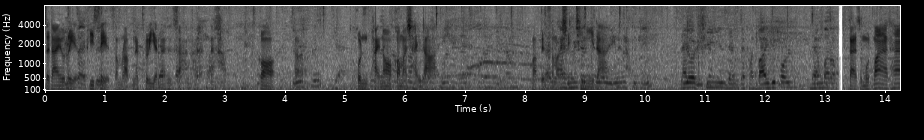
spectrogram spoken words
จะได้เรทพิเศษสำหรับนักเรียนนักศึกษานะครับ ก็เอ่อคนภายนอกก็มาใช้ได้ มาเป็นสมาชิกที่นี่ได้นะครับ He or she is by default member of แต่สมมุติว่าถ้า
